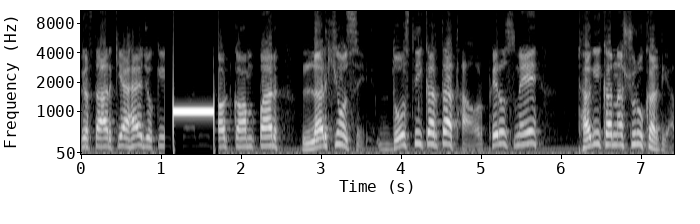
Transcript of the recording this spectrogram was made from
गिरफ़्तार किया है जो कि डॉट कॉम पर लड़कियों से दोस्ती करता था और फिर उसने ठगी करना शुरू कर दिया।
